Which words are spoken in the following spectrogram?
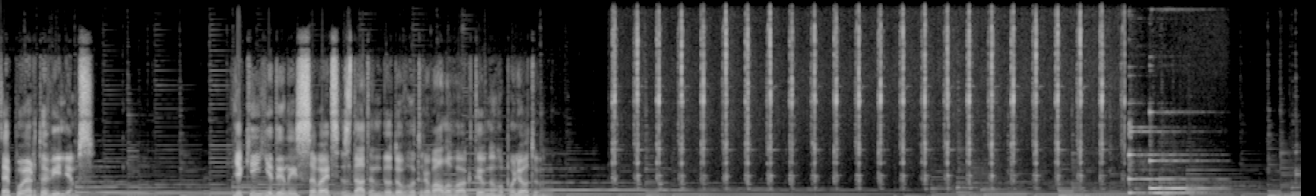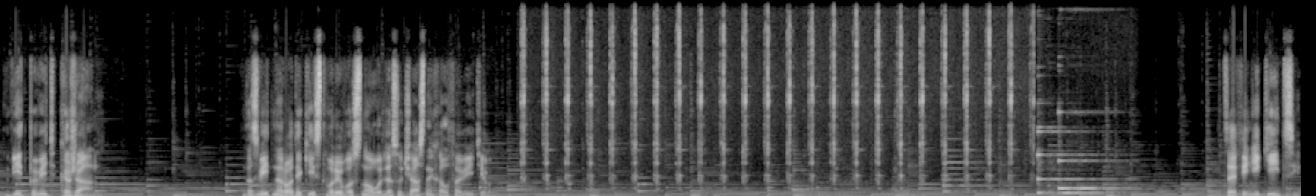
Це Пуерто Вільямс. Який єдиний ссавець здатен до довготривалого активного польоту? Відповідь кажан. Назвіть народ, який створив основу для сучасних алфавітів. Це фінікійці.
